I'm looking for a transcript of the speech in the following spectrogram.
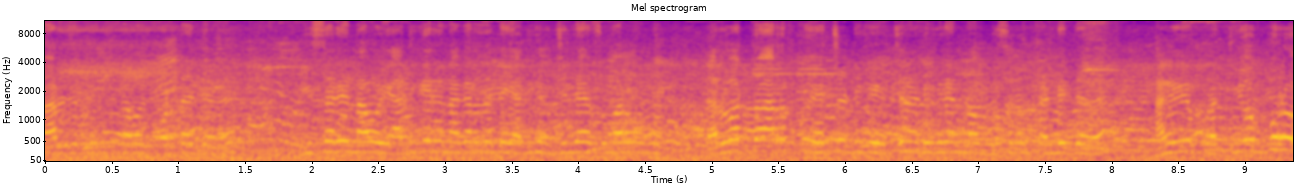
ಸಾರ್ವಜನಿಕವಾಗಿ ಕೊಡ್ತಾ ಇದ್ದೇವೆ. ಈ ಸರಿ ನಾವು ಯಾದಗಿರಿ ನಗರದಲ್ಲಿ ಯಾದಗಿರಿ ಜಿಲ್ಲೆಯ ಸುಮಾರು ಒಂದು ನಲವತ್ತಾರಕ್ಕೂ ಹೆಚ್ಚು ಡಿಗ್ರಿ, ಹೆಚ್ಚಿನ ಡಿಗ್ರಿಯನ್ನು ನಾವು ಬಿಸಿಲನ್ನು ಕಂಡಿದ್ದೇವೆ. ಹಾಗಾಗಿ ಪ್ರತಿಯೊಬ್ಬರು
